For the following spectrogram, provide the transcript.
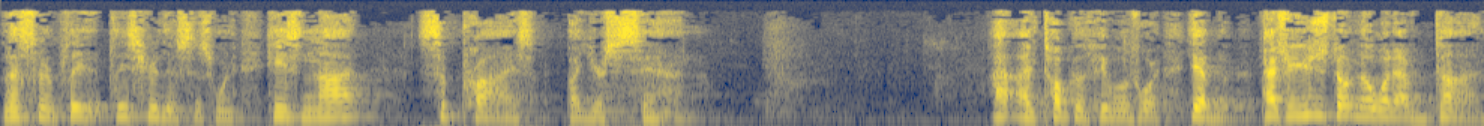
Listener, please, please hear this this morning. He's not surprised by your sin. I, have talked with people before. Yeah, Pastor, you just don't know what I've done.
